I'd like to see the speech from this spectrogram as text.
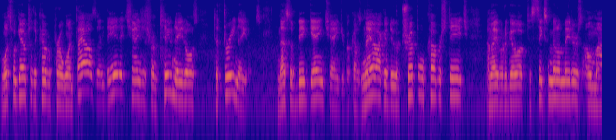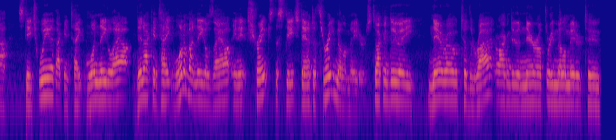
Once we go to the Cover Pro 1000, then it changes from two needles to three needles. And that's a big game changer because now I can do a triple cover stitch. I'm able to go up to six millimeters on my stitch width. I can take one needle out. Then I can take one of my needles out and it shrinks the stitch down to three millimeters. So I can do a narrow to the right or I can do a narrow three millimeter to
